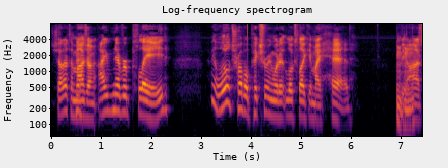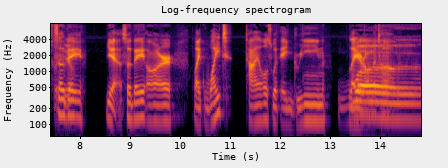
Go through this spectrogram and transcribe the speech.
Shout out to hmm. Mahjong. I've never played. Having a little trouble picturing what it looks like in my head. To be mm-hmm. honest with so you. they, yeah, so they are like white tiles with a green layer on the top.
